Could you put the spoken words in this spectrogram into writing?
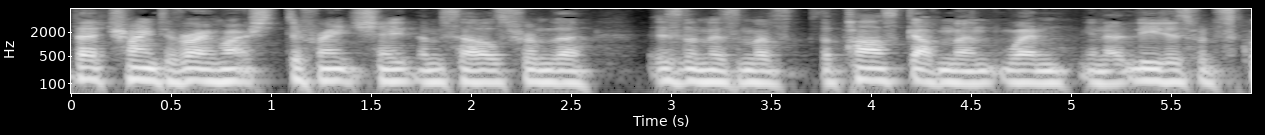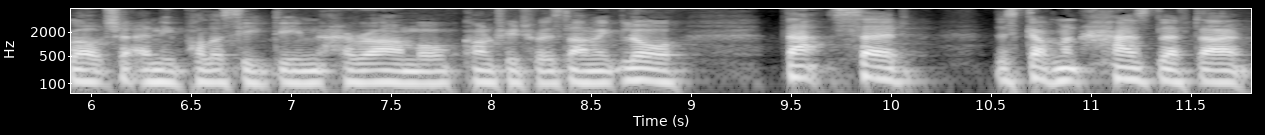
they're trying to very much differentiate themselves from the Islamism of the past government when you know leaders would squelch at any policy deemed haram or contrary to Islamic law. That said, this government has left out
